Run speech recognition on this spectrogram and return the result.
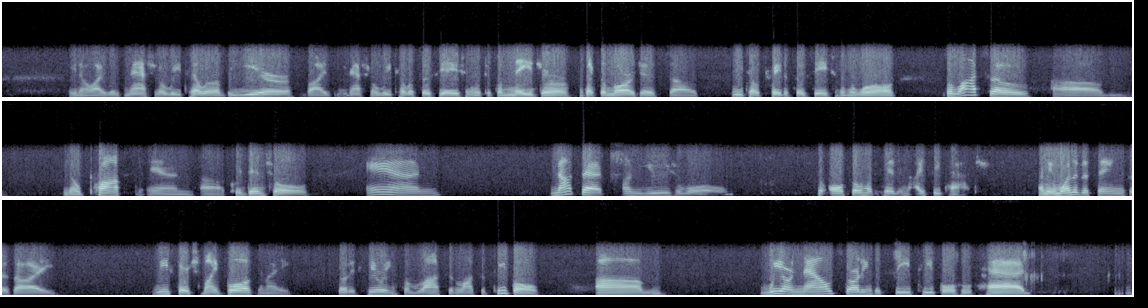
you know, I was National Retailer of the Year by the National Retail Association, which is a major, in fact, the largest uh, retail trade association in the world. So lots of, um, you know, props and uh, credentials, and not that unusual to also have hit an icy patch. I mean, one of the things as I researched my book and I started hearing from lots and lots of people, um, we are now starting to see people who've had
